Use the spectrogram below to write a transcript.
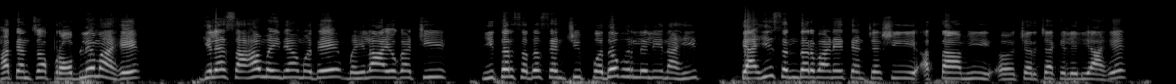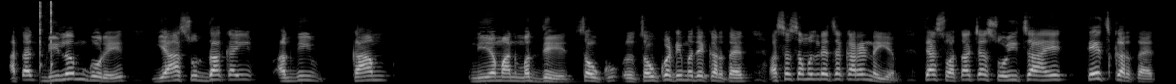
हा त्यांचा प्रॉब्लेम आहे. गेल्या सहा महिन्यामध्ये महिला आयोगाची इतर सदस्यांची पदं भरलेली नाहीत. त्याही संदर्भाने त्यांच्याशी आता आम्ही चर्चा केलेली आहे. आता नीलम गोरे या सुद्धा काही अगदी काम नियमांमध्ये चौक चौकटीमध्ये करतायत असं समजण्याचं कारण नाहीये. त्या स्वतःच्या सोयीचं आहे तेच करतायत.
